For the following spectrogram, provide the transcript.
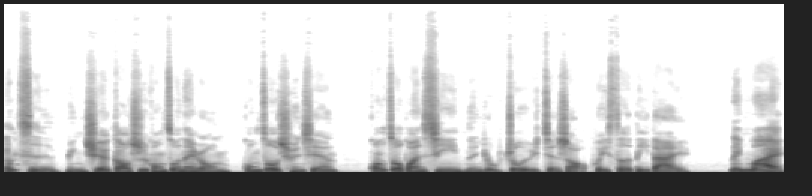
因此，明确告知工作内容、工作权限、工作关系，能有助于减少灰色地带。另外，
